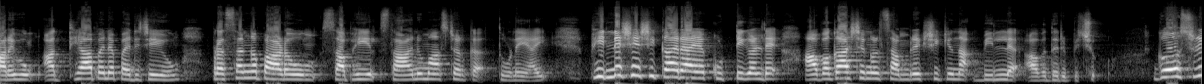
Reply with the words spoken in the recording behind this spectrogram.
അറിവും അധ്യാപന പരിചയവും പ്രസംഗ പാഠവും സഭയിൽ സാനു മാസ്റ്റർക്ക് തുണയായി. ഭിന്നശേഷിക്കാരായ കുട്ടികളുടെ അവകാശങ്ങൾ സംരക്ഷിക്കുന്ന ബില്ല് അവതരിപ്പിച്ചു. ഗോശ്രീ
